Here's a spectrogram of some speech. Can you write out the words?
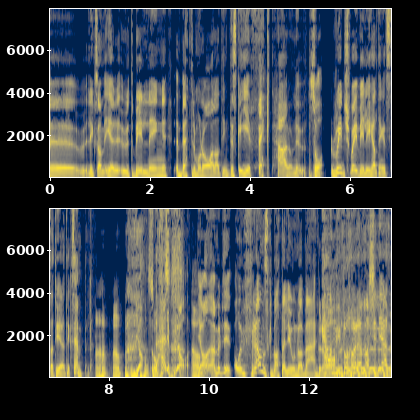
liksom er utbildning, en bättre moral, allting, det ska ge effekt här och nu. Så Ridgway ville helt enkelt statuera ett exempel. Uh -huh, ja, ja det här är bra. Ja. Ja, men precis. Och en fransk bataljon var med. Bra. Kan vi få höra Marseillais?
